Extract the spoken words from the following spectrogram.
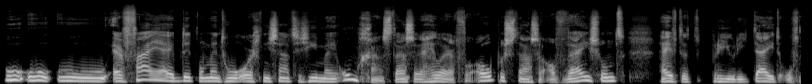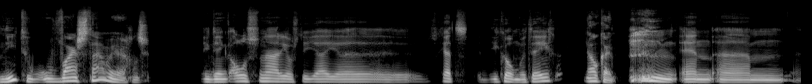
Hoe, hoe, hoe ervaar jij op dit moment hoe organisaties hiermee omgaan? Staan ze er heel erg voor open? Staan ze afwijzend? Heeft het prioriteit of niet? Hoe, waar staan we ergens? Ik denk alle scenario's die jij eh, schetst, die komen we tegen. Oké, en ehm, eh,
